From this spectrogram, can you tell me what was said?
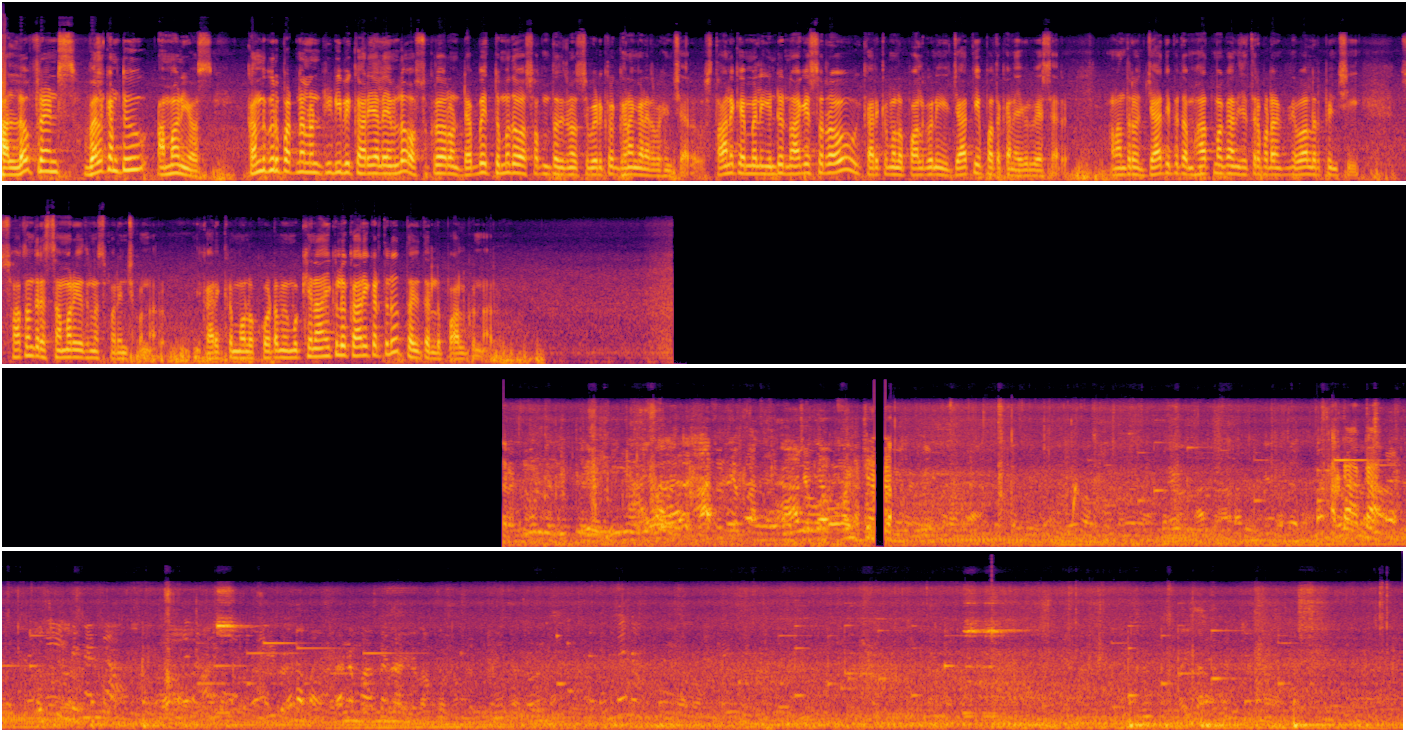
Hello friends welcome to అమ్మా కందుకూరు పట్టణంలోని TDP కార్యాలయంలో శుక్రవారం డెబ్బై తొమ్మిదవ స్వతంత్ర దినోత్సవ వేడుకలు ఘనంగా నిర్వహించారు. స్థానిక ఎమ్మెల్యే ఇంటూ నాగేశ్వరరావు ఈ కార్యక్రమంలో పాల్గొని జాతీయ పథకాన్ని ఎగురవేశారు. అనంతరం జాతిపిత మహాత్మా గాంధీ చిత్రపటానికి నివాళులర్పించి స్వాతంత్ర్య సమరయోధులను స్మరించుకున్నారు. ఈ కార్యక్రమంలో కూటమి ముఖ్య నాయకులు కార్యకర్తలు తదితరులు పాల్గొన్నారు.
